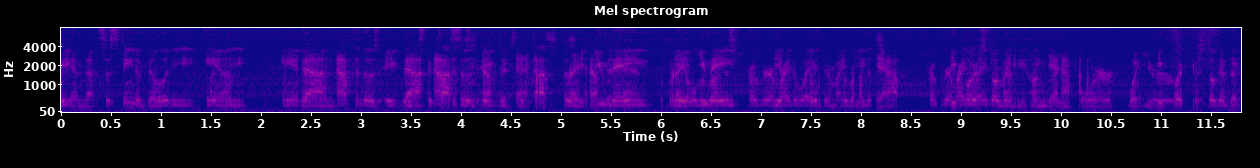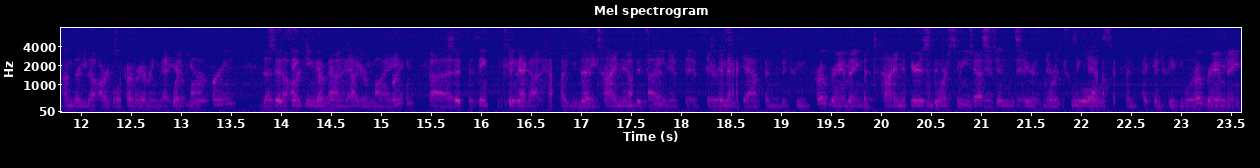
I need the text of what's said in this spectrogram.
again that sustainability and and then after those eight weeks, the class doesn't have to end. Right, you may be able to run this program right away. There might be a gap program people right are still going to be hungry for what you're people are still going to be hungry for the arts programming that you're offering. the, so thinking about how you might uh, so thinking about how you the time in between. uh, if, if there is a gap in between programming the time here's more suggestions here's more tools. And I think people programming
